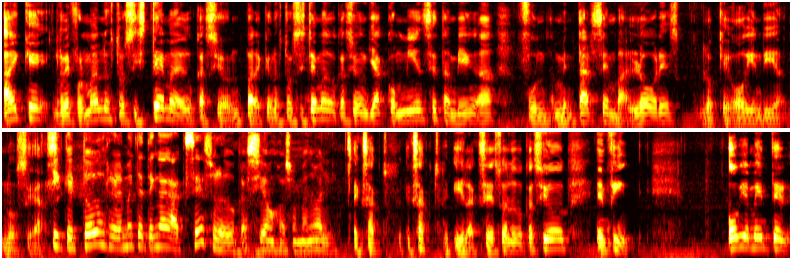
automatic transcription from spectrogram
hay que reformar nuestro sistema de educación para que nuestro sistema de educación ya comience también a fundamentarse en valores, lo que hoy en día no se hace. Y que todos realmente tengan acceso a la educación, José Manuel. Exacto, exacto. Y el acceso a la educación, en fin. Obviamente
